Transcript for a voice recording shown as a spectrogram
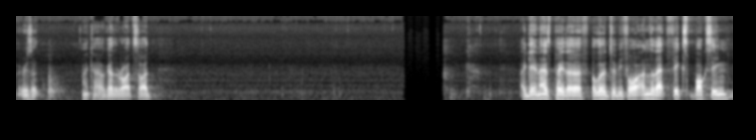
where is it? Okay, I'll go to the right side. Again, as Peter alluded to before, under that fixed boxing,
